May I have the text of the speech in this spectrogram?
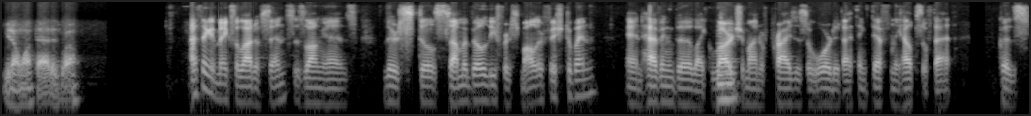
you don't want that as well. I think it makes a lot of sense as long as there's still some ability for smaller fish to win, and having the like mm-hmm. large amount of prizes awarded, I think definitely helps with that. Because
